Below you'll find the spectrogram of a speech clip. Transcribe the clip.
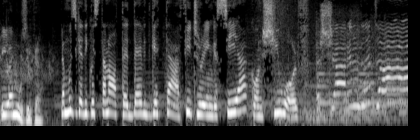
La musica. La musica di questa notte è David Guetta featuring Sia con She Wolf. A shot in the dark.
